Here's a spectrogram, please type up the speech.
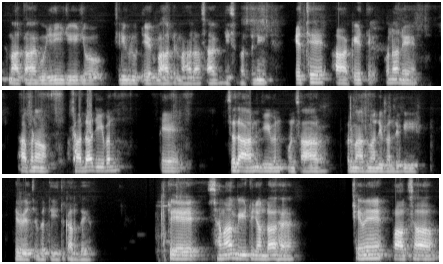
ਮਾਤਾ ਗੁਜਰੀ ਜੀ ਜੋ ਸ੍ਰੀ ਗੁਰੂ ਤੇਗ ਬਹਾਦਰ ਮਹਾਰਾਜ ਸਾਹਿਬ ਦੀ ਸੁਪਤਨੀ, ਇੱਥੇ ਆ ਕੇ ਤੇ ਉਹਨਾਂ ਨੇ ਆਪਣਾ ਸਾਦਾ ਜੀਵਨ ਤੇ ਸਧਾਰਨ ਜੀਵਨ ਅਨੁਸਾਰ ਪਰਮਾਤਮਾ ਦੀ ਬੰਦਗੀ ਦੇ ਵਿੱਚ ਬਤੀਤ ਕਰਦੇ। ਤੇ ਸਮਾਂ ਬੀਤ ਜਾਂਦਾ ਹੈ। ਛੇਵੇਂ ਪਾਤਸ਼ਾਹ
